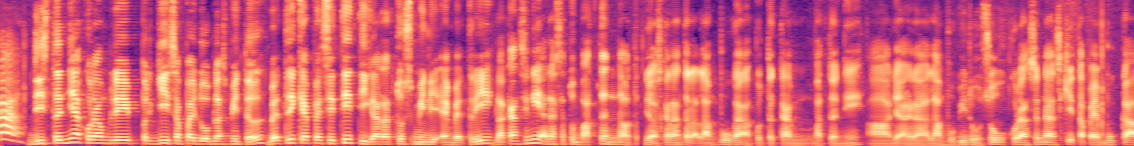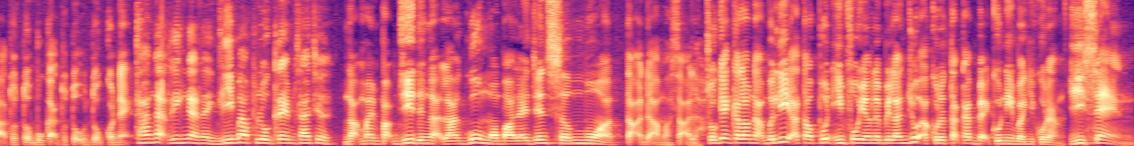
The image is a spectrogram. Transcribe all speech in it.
Distance-nya korang boleh pergi sampai 12 meter. Battery capacity 300 mAh battery belakang sini ada satu button tau. Tengok sekarang tak ada lampu kan? Aku tekan button ni. Ha, dia ada lampu biru. So kurang senang sikit tak payah buka tutup buka tutup untuk connect. Sangat ringan 50 gram saja. Nak main PUBG dengan lagu Mobile Legends semua tak ada masalah. So geng kalau nak beli ataupun info yang lebih lanjut aku letakkan beg kuning bagi korang. Yiseng.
